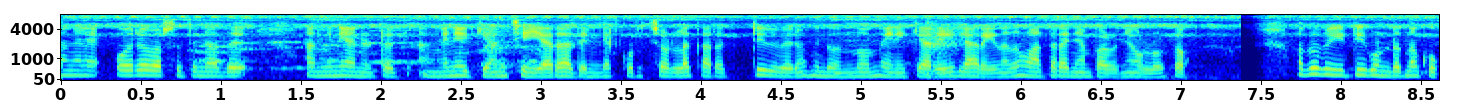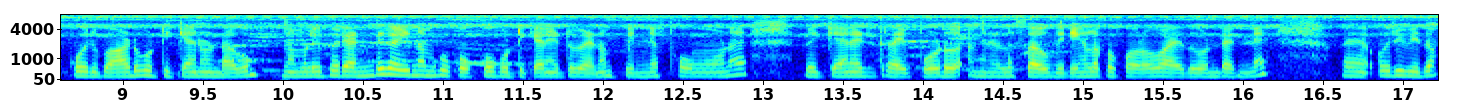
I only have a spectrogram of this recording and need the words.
അങ്ങനെ ഓരോ വർഷത്തിനും അത് അങ്ങനെയാണ് കേട്ടോ അങ്ങനെയൊക്കെയാണ് ചെയ്യാറ്. അതിനെക്കുറിച്ചുള്ള കറക്റ്റ് വിവരം ഇതൊന്നും എനിക്കറിയില്ല. അറിയുന്നത് മാത്രമേ ഞാൻ പറഞ്ഞുള്ളൂ കേട്ടോ അപ്പോൾ വീട്ടിൽ കൊണ്ടുവന്ന കൊക്കോ ഒരുപാട് പൊട്ടിക്കാനുണ്ടാകും. നമ്മളിപ്പോൾ രണ്ട് കൈ നമുക്ക് കൊക്കോ പൊട്ടിക്കാനായിട്ട് വേണം. പിന്നെ ഫോണ് വെക്കാനായിട്ട് ട്രൈപ്പോഡ് അങ്ങനെയുള്ള സൗകര്യങ്ങളൊക്കെ കുറവായതുകൊണ്ട് തന്നെ ഒരുവിധം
